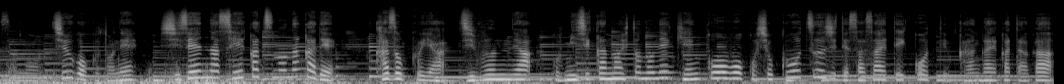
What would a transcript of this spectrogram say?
その中国のね自然な生活の中で家族や自分やこう身近な人のね健康をこう食を通じて支えていこうっていう考え方が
